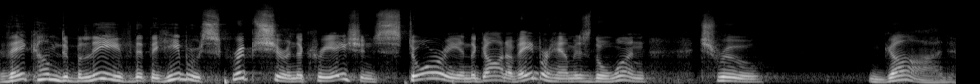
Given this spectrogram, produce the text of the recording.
They come to believe that the Hebrew scripture and the creation story and the God of Abraham is the one true God.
